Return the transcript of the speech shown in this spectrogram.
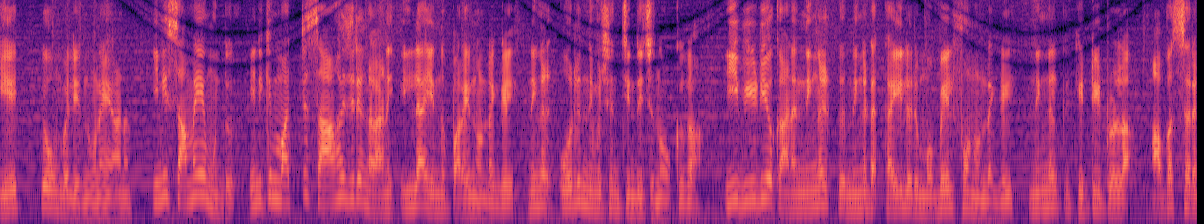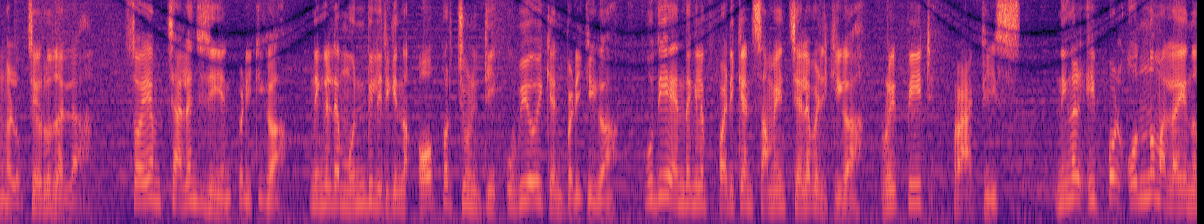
ഏറ്റവും വലിയ നുണയാണ്. ഇനി സമയമുണ്ട്. എനിക്ക് മറ്റ് സാഹചര്യങ്ങളാണ് ഇല്ല എന്ന് പറയുന്നുണ്ടെങ്കിൽ നിങ്ങൾ ഒരു നിമിഷം ചിന്തിച്ചു നോക്കുക. ഈ വീഡിയോ കാണാൻ നിങ്ങൾക്ക് നിങ്ങളുടെ കയ്യിൽ ഒരു മൊബൈൽ ഫോൺ ഉണ്ടെങ്കിൽ നിങ്ങൾക്ക് കിട്ടിയിട്ടുള്ള അവസരങ്ങളും ചെറുതല്ല. സ്വയം ചലഞ്ച് ചെയ്യാൻ പഠിക്കുക. നിങ്ങളുടെ മുൻപിലിരിക്കുന്ന ഓപ്പർച്യൂണിറ്റി ഉപയോഗിക്കാൻ പഠിക്കുക. പുതിയ എന്തെങ്കിലും പഠിക്കാൻ സമയം ചെലവഴിക്കുക. Repeat practice. നിങ്ങൾ ഇപ്പോൾ ഒന്നുമല്ല എന്ന്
